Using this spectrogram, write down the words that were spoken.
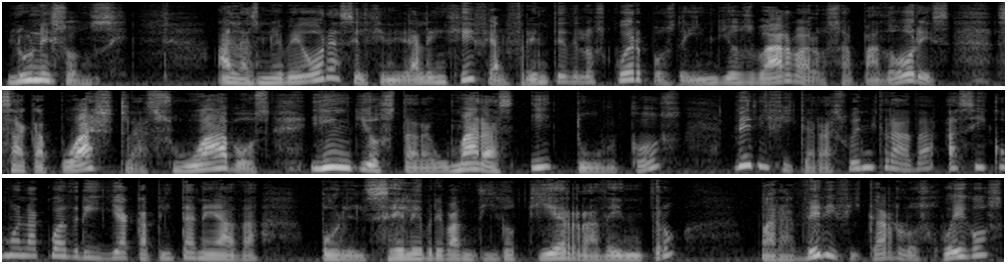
Lunes 11. A las nueve horas, el general en jefe, al frente de los cuerpos de indios bárbaros, zapadores, sacapuastlas, suavos, indios tarahumaras y turcos, verificará su entrada, así como la cuadrilla capitaneada por el célebre bandido Tierra Adentro, para verificar los juegos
